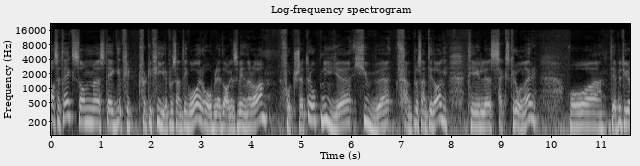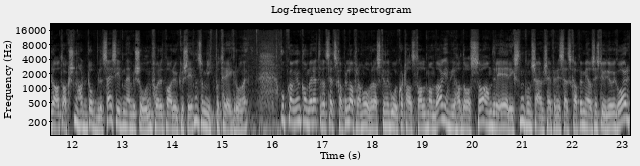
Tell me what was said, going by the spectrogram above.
Acetec, som steg 44 i går og ble dagens vinner da, fortsetter opp nye 25 i dag, til 6 kroner. Og Det betyr da at aksjen har doblet seg siden emisjonen for et par uker siden, som gikk på tre kroner. Oppgangen kommer etter at selskapet la fram overraskende gode kvartalstall mandag. Vi hadde også André Eriksen, konsernsjefen i selskapet, med oss i studio i går.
